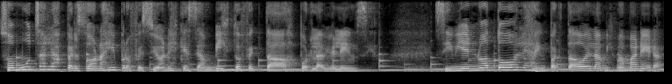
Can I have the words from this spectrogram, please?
Son muchas las personas y profesiones que se han visto afectadas por la violencia. Si bien no a todos les ha impactado de la misma manera,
